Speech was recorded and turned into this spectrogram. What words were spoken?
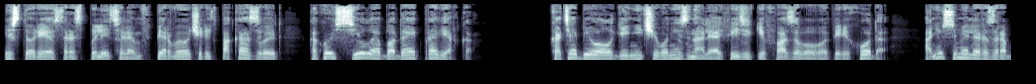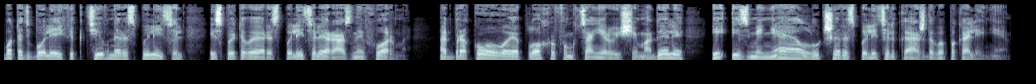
История с распылителем в первую очередь показывает, какой силой обладает проверка. Хотя биологи ничего не знали о физике фазового перехода, они сумели разработать более эффективный распылитель, испытывая распылители разной формы – отбраковывая плохо функционирующие модели и изменяя лучший распылитель каждого поколения.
